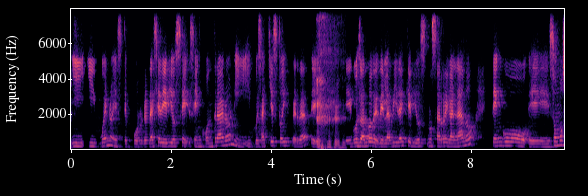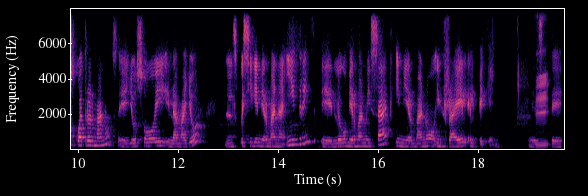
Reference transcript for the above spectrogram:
Y, y, bueno, este, por gracia de Dios se, se encontraron y, pues aquí estoy, ¿verdad? gozando de, de, la vida que Dios nos ha regalado. Tengo, somos cuatro hermanos, yo soy la mayor, Después sigue mi hermana Ingrid, eh, luego mi hermano Isaac y mi hermano Israel el pequeño. y, este,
